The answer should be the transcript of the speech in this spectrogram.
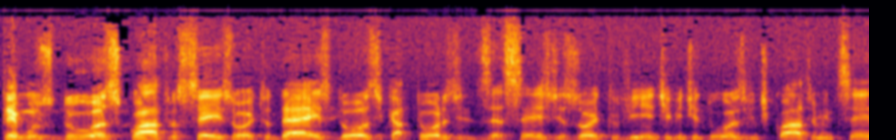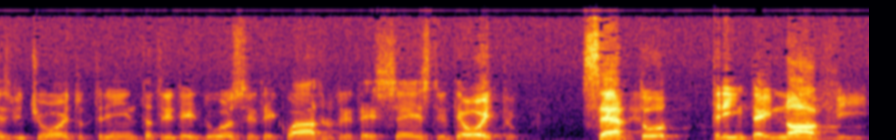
Temos duas, quatro, seis, oito, dez, doze, 14, 16, 18, 20, 22, 24, 26, 28, 30, 32, 34, 36, 38. Certo? 39.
